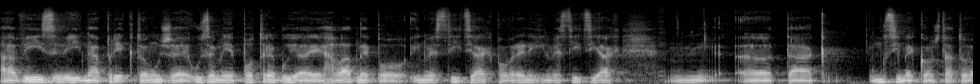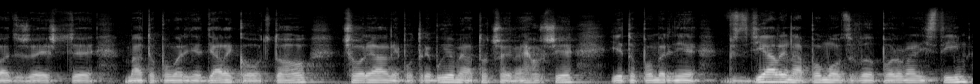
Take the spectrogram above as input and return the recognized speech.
a výzvy napriek tomu, že územie potrebuje a je hladné po investíciách, po verejných investíciách, mm, tak musíme konštatovať, že ešte má to pomerne ďaleko od toho, čo reálne potrebujeme a to, čo je najhoršie, je to pomerne vzdialená pomoc v porovnaní s tým,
